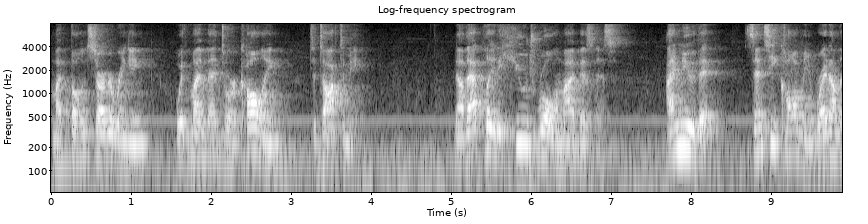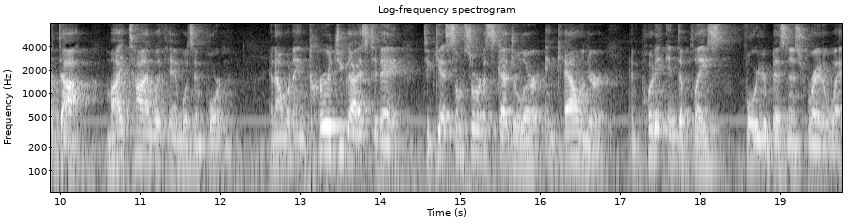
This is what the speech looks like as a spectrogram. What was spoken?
my phone started ringing with my mentor calling to talk to me. Now that played a huge role in my business. I knew that since he called me right on the dot, my time with him was important. And I want to encourage you guys today to get some sort of scheduler and calendar and put it into place for your business right away.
